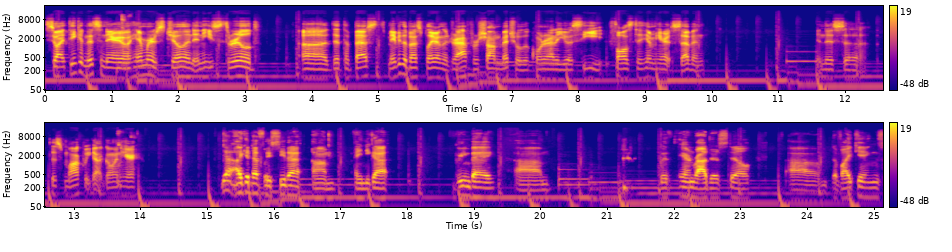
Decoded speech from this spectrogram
So I think in this scenario, Hammer's chilling and he's thrilled uh, that the best, maybe the best player in the draft, Rashawn Mitchell, the corner out of USC, falls to him here at seven. In this uh, this mock we got going here. Yeah, I could definitely see that. Um, and you got Green Bay um, with Aaron Rodgers still. Um, the Vikings,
